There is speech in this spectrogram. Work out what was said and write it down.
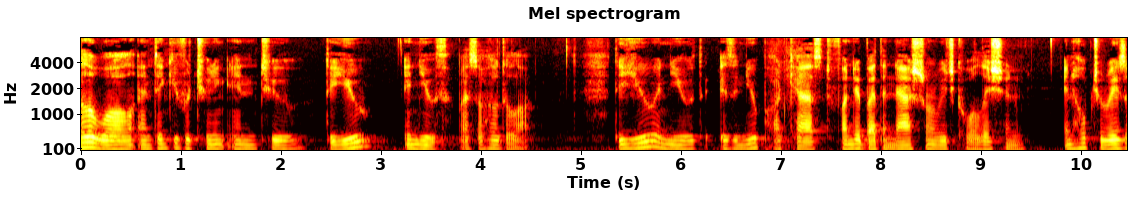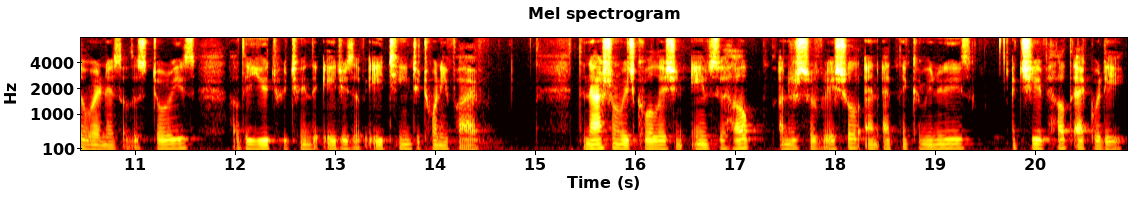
Hello, all, and thank you for tuning in to The You in Youth by Sohail Dalat. The You in Youth is a new podcast funded by the National Reach Coalition and hope to raise awareness of the stories of the youth between the ages of 18 to 25. The National Reach Coalition aims to help underserved racial and ethnic communities achieve health equity,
